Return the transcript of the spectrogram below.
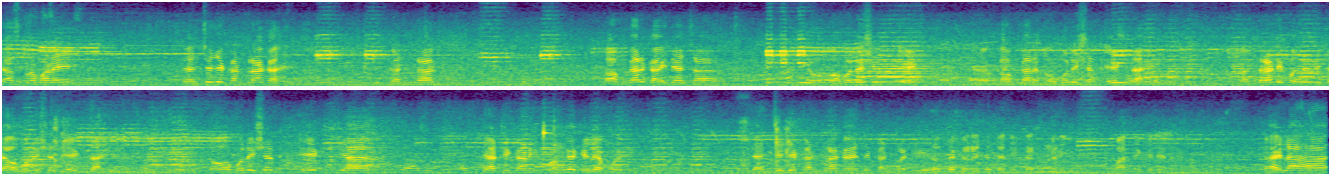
त्याचप्रमाणे त्यांचे जे कंत्राट आहे कंत्राट कामगार कायद्याचा जो अबोलेशन ॲक्ट कामगार अबोलेशन ॲक्ट आहे कंत्राटी पद्धतीचा अबोलेशन ॲक्ट आहे. तो अबोलेशन ॲक्ट या त्या ठिकाणी भंग केल्यामुळे त्यांचे जे कंत्राट आहे ते कंत्राटही रद्द करायचं त्यांनी त्या ठिकाणी मान्य केलेलं आहे. राहिला हा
